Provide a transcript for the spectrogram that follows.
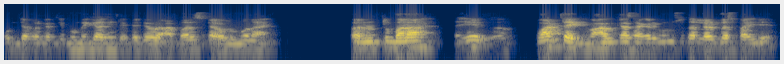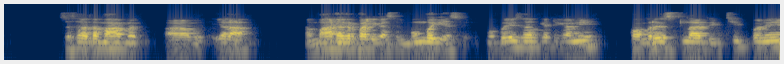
कोणत्या प्रकारची भूमिका घेते त्याच्यावर बरंच काय अवलंबून आहे. परंतु मला हे वाटतंय की महाविकास आघाडी म्हणून सुद्धा लढलंच पाहिजे. जसं आता महा याला महानगरपालिका असेल मुंबई असेल. मुंबई सारख्या ठिकाणी काँग्रेसला निश्चितपणे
